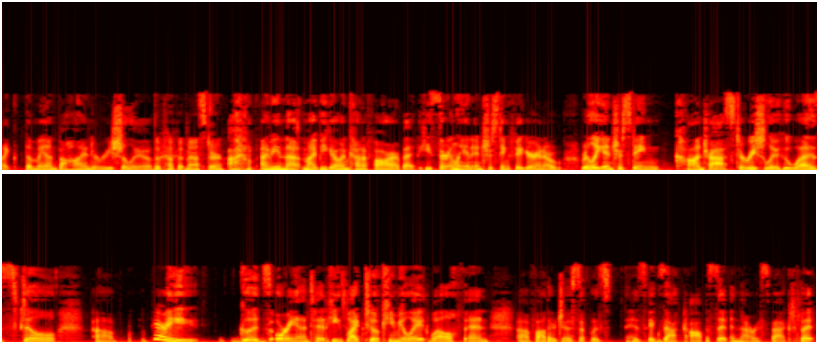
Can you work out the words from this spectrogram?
like the man behind a Richelieu. The puppet master. I, I, mean, that might be going kind of far, but he's certainly an interesting figure and a really interesting contrast to Richelieu, who was still uh, very goods oriented. He liked to accumulate wealth, and uh, Father Joseph was his exact opposite in that respect. But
